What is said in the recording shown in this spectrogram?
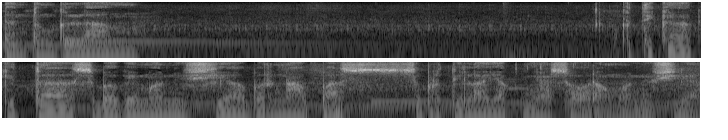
dan tenggelam ketika kita sebagai manusia bernapas seperti layaknya seorang manusia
